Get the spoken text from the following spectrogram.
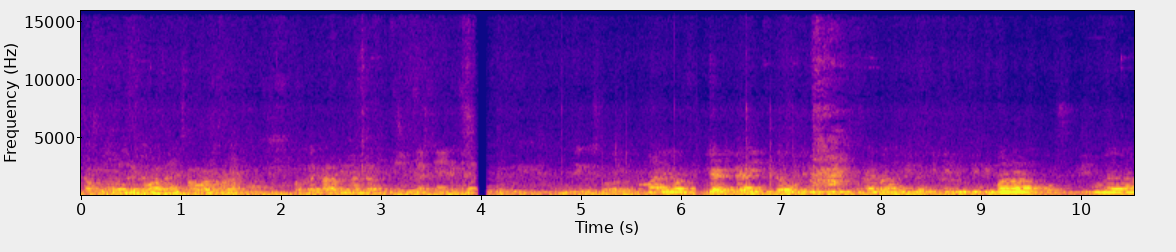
त्याबद्दल धन्यवाद आणि सर्वांना पत्रकार दिनाच्या मालेगाव या ठिकाणी जिल्हा पोलीस साहेबांनी विनंती केली होती की मला बोलायला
